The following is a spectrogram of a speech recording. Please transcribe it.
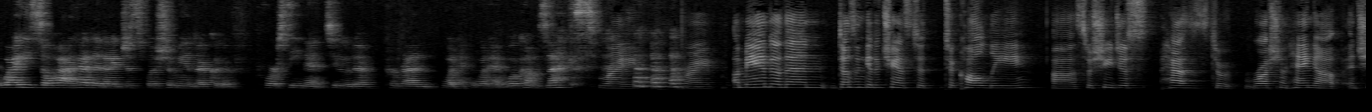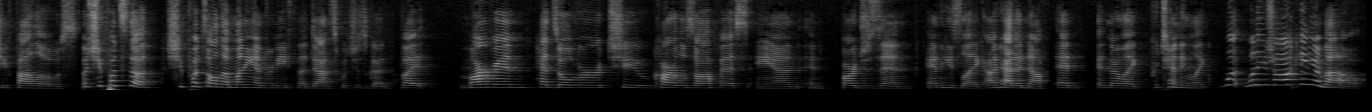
why he's so hot headed. I just wish Amanda could have foreseen it too to prevent what what what comes next. Right, right. Amanda then doesn't get a chance to, to call Lee, uh, so she just has to rush and hang up, and she follows. But she puts the she puts all the money underneath the desk, which is good. But Marvin heads over to Carla's office and and barges in, and he's like, "I've had enough," and and they're like pretending like, "What what are you talking about?"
